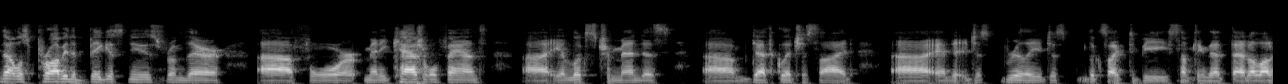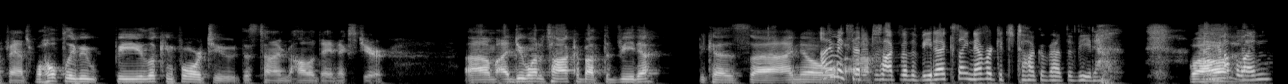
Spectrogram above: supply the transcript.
That was probably the biggest news from there uh, for many casual fans. Uh, it looks tremendous, um, death glitch aside, uh, and it just really just looks like to be something that, that a lot of fans will hopefully be, be looking forward to this time holiday next year. Um, I do want to talk about the Vita because uh, I know I'm excited uh, to talk about the Vita because I never get to talk about the Vita. Well, I have one.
